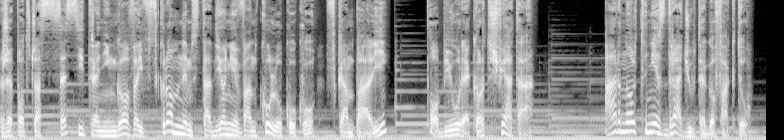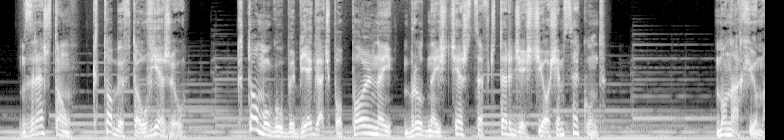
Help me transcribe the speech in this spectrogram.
że podczas sesji treningowej w skromnym stadionie Wankulukuku w Kampali pobił rekord świata. Arnold nie zdradził tego faktu. Zresztą, kto by w to uwierzył? Kto mógłby biegać po polnej, brudnej ścieżce w 48 sekund? Monachium,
